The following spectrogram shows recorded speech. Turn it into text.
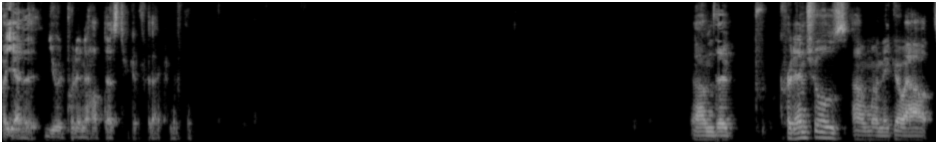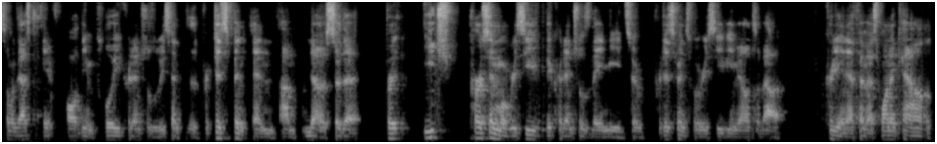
but yeah, the, you would put in a help desk ticket for that kind of thing. Um, the credentials, um, when they go out, someone's asking if all the employee credentials will be sent to the participant, and um, no. So the each person will receive the credentials they need. So participants will receive emails about creating an FMS1 account,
